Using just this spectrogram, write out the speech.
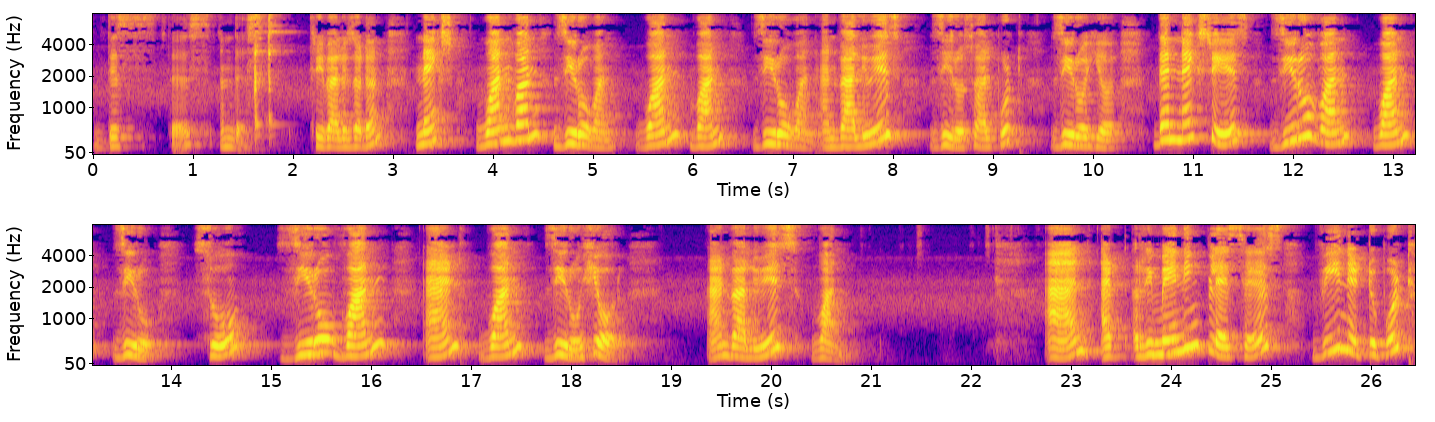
This, this and this. Three values are done. Next 1, 1, 0, 1. 1, 1, 0, 1 and value is 0. So I'll put 0 here. Then next is 0, 1, 1, 0. So 0, 1 and 1, 0 here. And value is 1 and at remaining places we need to put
